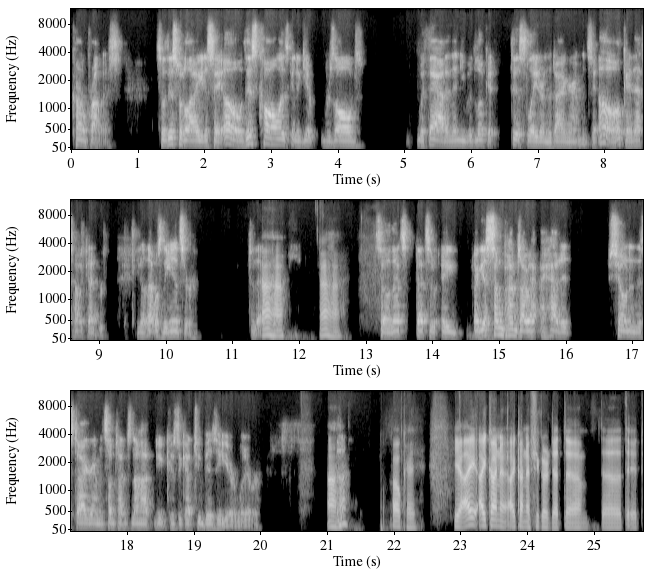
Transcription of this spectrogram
kernel promise. So this would allow you to say, oh, this call is gonna get resolved with that, and then you would look at this later in the diagram and say, oh, okay, that's how it got, you know, that was the answer to that. Uh-huh. Uh-huh. So that's, that's a, a- I guess sometimes I, I had it shown in this diagram and sometimes not because it got too busy or whatever. Uh-huh. Okay. Yeah, I, I kind of I kind of figured that um, the, the it,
